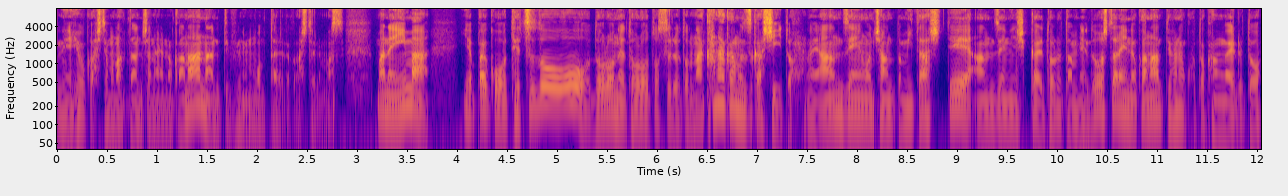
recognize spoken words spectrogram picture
ね、評価してもらったんじゃないのかな、なんていうふうに思ったりとかしております。まあね、今、やっぱりこう鉄道をドローンで撮ろうとするとなかなか難しいと。ね、安全をちゃんと満たして安全にしっかり撮るためにどうしたらいいのかなっていうふうなことを考えると、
